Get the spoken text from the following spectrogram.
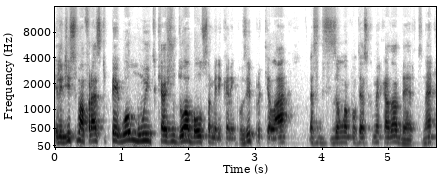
ele disse uma frase que pegou muito, que ajudou a Bolsa Americana, inclusive, porque lá essa decisão acontece com o mercado aberto. Né?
